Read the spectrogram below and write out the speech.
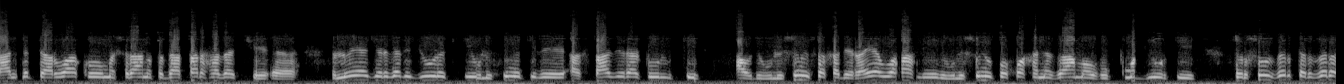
طالب چارواکو مشرانو ته دا طرحه ده چې لوی جرګه د جوړ کی ولسونو کې د استاذ راټول کی او د ولسونو څخه د رای واخلي د ولسونو په خوخه نظام او حکومت جوړ کی تر څو زر تر زر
